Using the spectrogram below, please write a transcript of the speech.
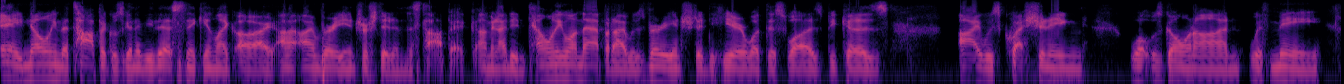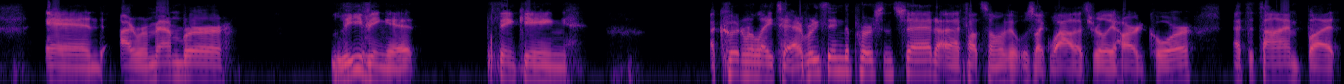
a knowing the topic was going to be this, thinking like, all right, I, I'm very interested in this topic. I mean, I didn't tell anyone that, but I was very interested to hear what this was because I was questioning what was going on with me, and I remember leaving it thinking I couldn't relate to everything the person said. I thought some of it was like, wow, that's really hardcore at the time, but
